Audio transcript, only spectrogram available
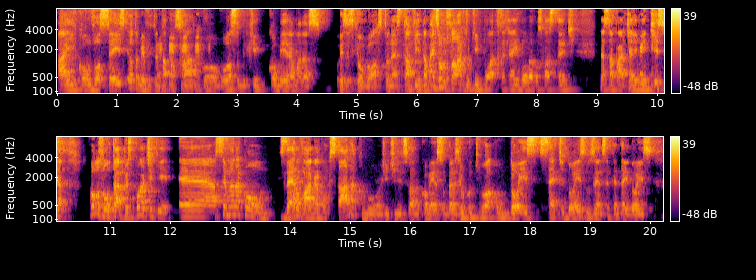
aí com vocês. Eu também vou tentar passar, vou, vou, assumir que comer é uma das coisas que eu gosto nesta vida. Mas vamos falar do que importa, já enrolamos bastante nessa parte alimentícia. Vamos voltar para o esporte, Gui. É, a semana com zero vaga conquistada, como a gente disse lá no começo, o Brasil continua com 272, 272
